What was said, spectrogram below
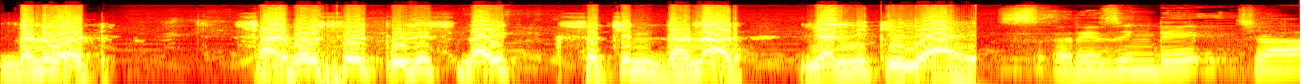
Dhanwat cyber cell police नाईक सचिन धनाड यांनी केले आहे. रेझिंग डेच्या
